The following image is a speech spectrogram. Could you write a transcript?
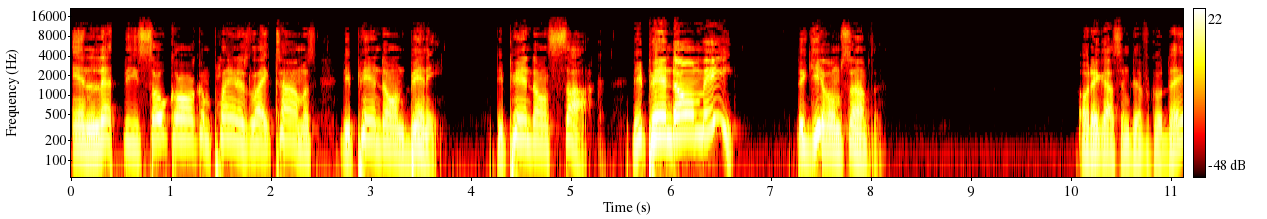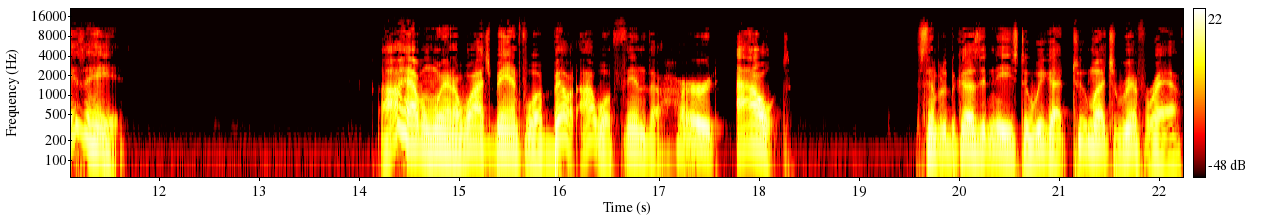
And let these so called complainers like Thomas depend on Bennie, depend on Sock, depend on me to give them something. Oh, they got some difficult days ahead. I'll have them wearing a watch band for a belt. I will thin the herd out simply because it needs to. We got too much riffraff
